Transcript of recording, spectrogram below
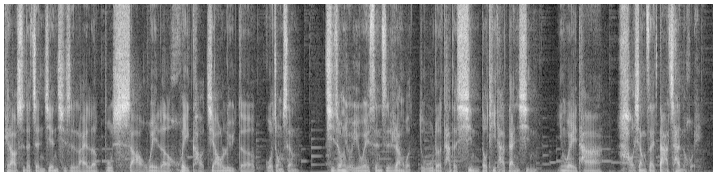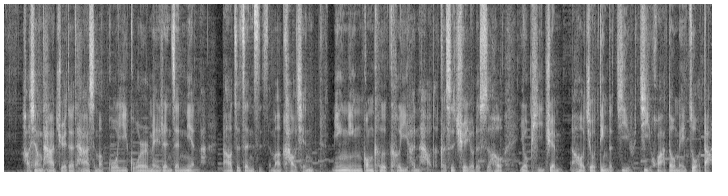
，K 老师的诊间其实来了不少为了会考焦虑的国中生，其中有一位甚至让我读了他的信都替他担心，因为他好像在大忏悔。好像他觉得他什么国一国二没认真念啦，然后这阵子什么考前明明功课可以很好的，可是却有的时候又疲倦，然后就定的计计划都没做到。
